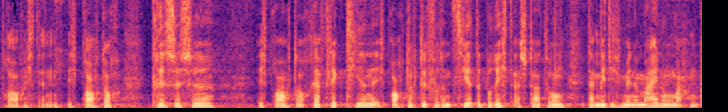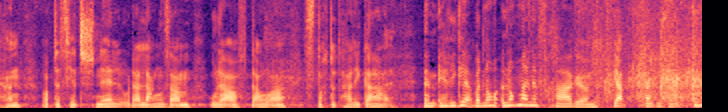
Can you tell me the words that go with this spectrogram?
brauche ich denn? Ich brauche doch kritische, ich brauche doch reflektierende, ich brauche doch differenzierte Berichterstattung, damit ich mir eine Meinung machen kann. Ob das jetzt schnell oder langsam oder auf Dauer, ist doch total egal. Ähm, Herr Riegel, aber noch, noch mal eine Frage. Ja, danke schön.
